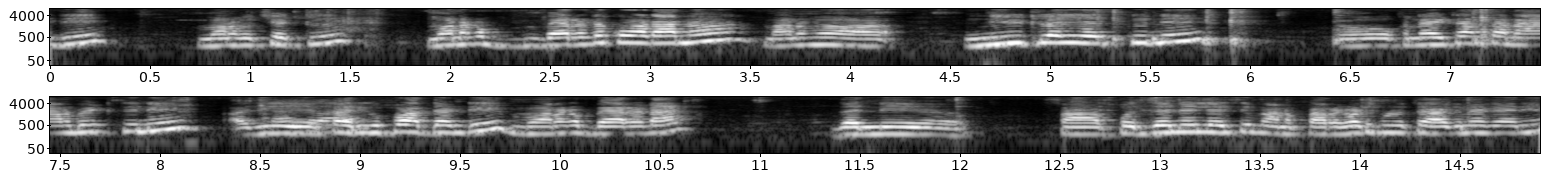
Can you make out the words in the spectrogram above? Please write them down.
ఇది మనకు చెట్టు. మనకు బెరడు కూడాను మనము నీటిలో వేసుకుని ఒక నైట్ అంతా నానబెట్టుకుని అది కరిగిపోద్దండి. మునగ బెరడ దాన్ని పొద్దున్నే లేచి మన పరగడుపును తాగినా కానీ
